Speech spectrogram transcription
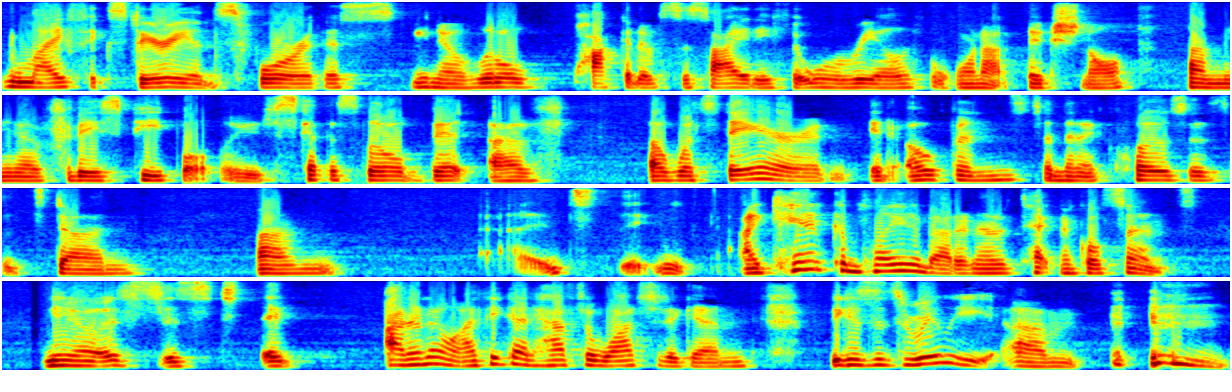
life experience for this you know little pocket of society if it were real if it were not fictional um you know for these people you just get this little bit of of what's there and it opens and then it closes it's done um, it's I can't complain about it in a technical sense. You know, it's just it. I don't know. I think I'd have to watch it again because it's really um,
